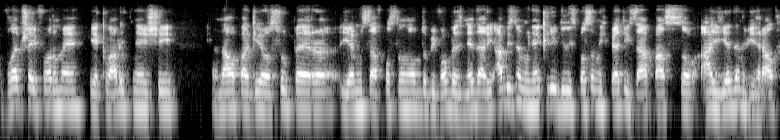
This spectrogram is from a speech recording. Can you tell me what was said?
v lepšej forme, je kvalitnejší, naopak jeho super, jemu sa v poslednom období vôbec nedarí. Aby sme mu nekrivdili z posledných 5 zápasov, aj jeden vyhral,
